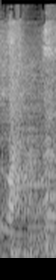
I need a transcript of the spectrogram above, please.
Islam.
